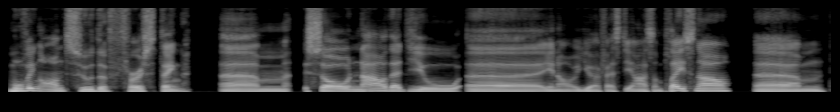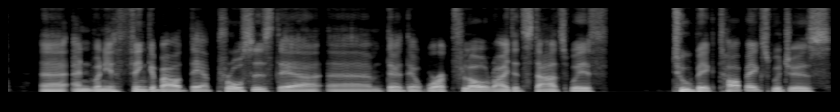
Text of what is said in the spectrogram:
Moving on to the first thing. Um, so now that you uh, you know you have SDRs in place now, um, uh, and when you think about their process, their um, their their workflow, right? It starts with two big topics, which is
